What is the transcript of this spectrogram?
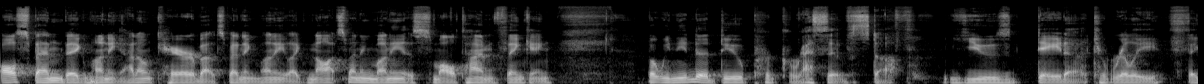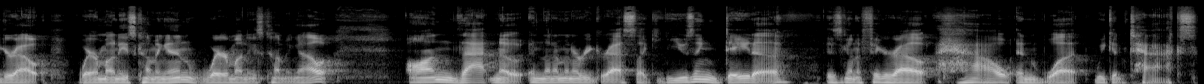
I'll spend big money. I don't care about spending money. Like, not spending money is small time thinking but we need to do progressive stuff, use data to really figure out where money's coming in, where money's coming out. On that note, and then I'm going to regress like using data is going to figure out how and what we can tax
